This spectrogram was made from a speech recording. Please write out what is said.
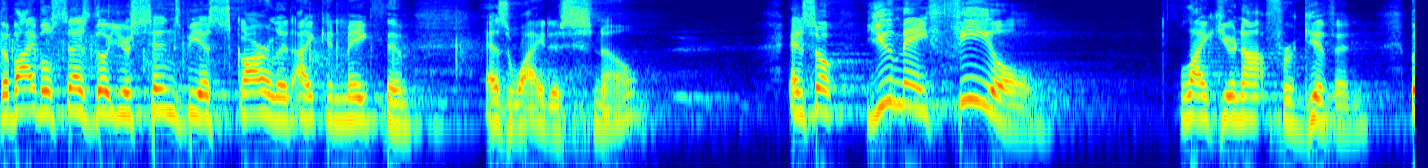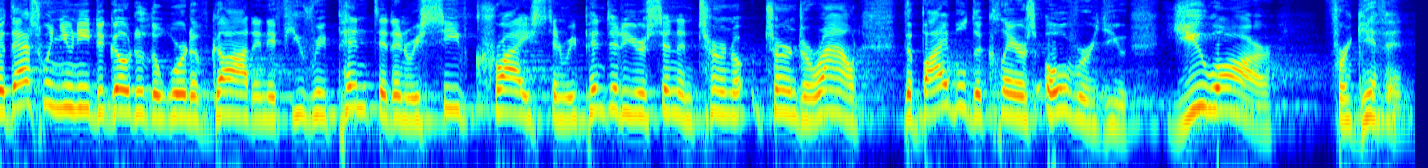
The Bible says, though your sins be as scarlet, I can make them as white as snow. And so you may feel like you're not forgiven. But that's when you need to go to the Word of God. And if you've repented and received Christ and repented of your sin and turn, turned around, the Bible declares over you, you are forgiven.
